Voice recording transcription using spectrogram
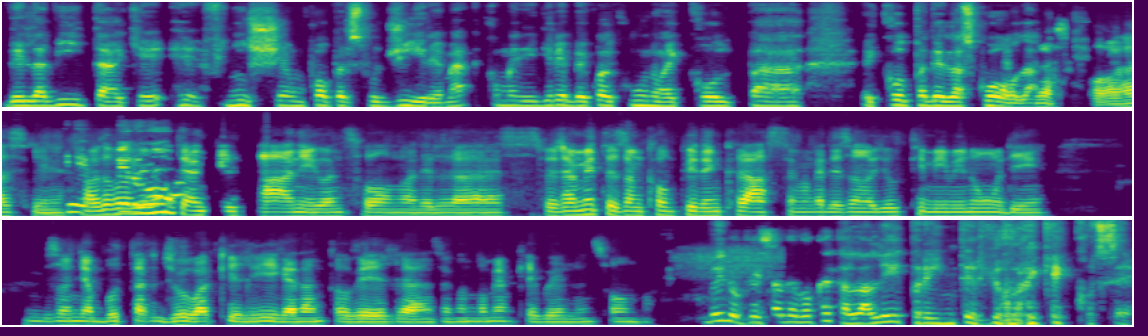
della, vita che eh, finisce un po' per sfuggire, ma come direbbe qualcuno è colpa, è colpa della scuola la scuola, sì. Eh, Ma probabilmente però... anche il panico, insomma, del, specialmente se un compito in classe, magari sono gli ultimi minuti, bisogna buttare giù qualche riga, tanto per, secondo me anche quello, insomma. Vedo che è stata evocata la lepre interiore, che cos'è?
